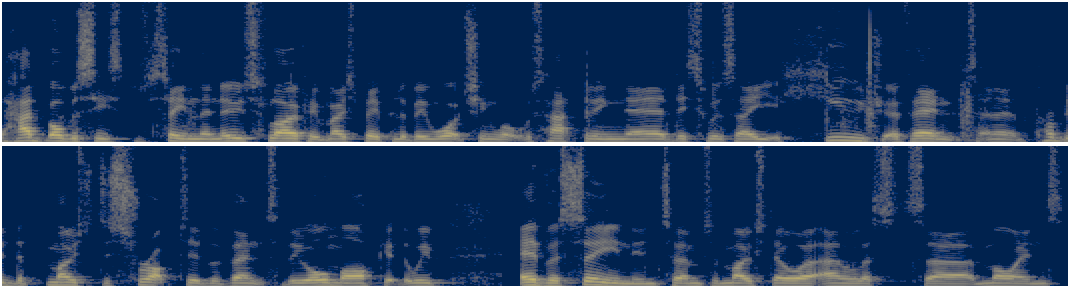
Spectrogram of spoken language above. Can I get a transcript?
had obviously seen the news flow. I think most people have been watching what was happening there. This was a huge event and probably the most disruptive event to the oil market that we've ever seen in terms of most oil analysts' uh, minds.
